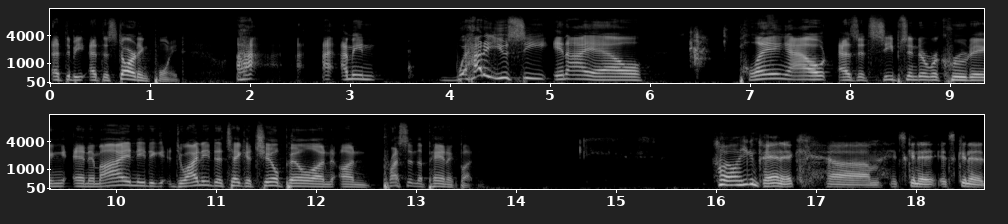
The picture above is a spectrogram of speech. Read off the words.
at the be at the starting point. I, I, I mean, how do you see NIL playing out as it seeps into recruiting? And am I need to do I need to take a chill pill on on pressing the panic button? Well, you can panic. Um, it's gonna it's gonna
